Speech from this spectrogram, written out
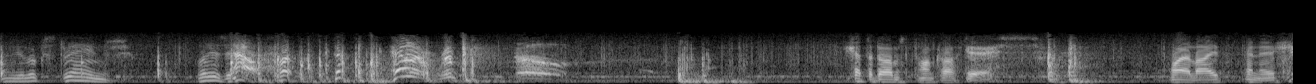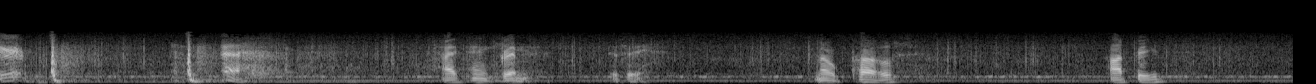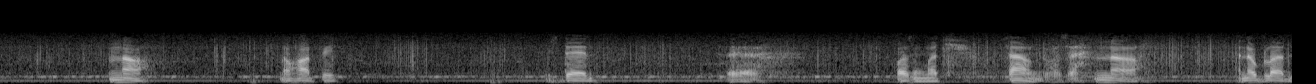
Well, you look strange. What is it? Now. hello, Oh. Shut the door, Mr. Thorncroft. Yes. While I finish. I think. Grim, you see. No pulse. Heartbeat. No. No heartbeat. He's dead. There wasn't much sound, was there? No. And no blood.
